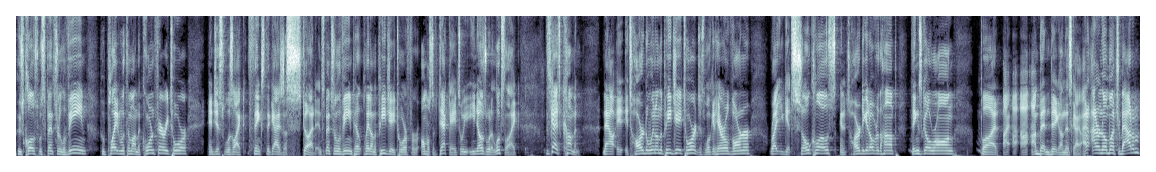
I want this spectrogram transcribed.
who's close with Spencer Levine, who played with him on the Corn Ferry Tour and just was like, thinks the guy's a stud. And Spencer Levine p- played on the PGA Tour for almost a decade, so he, he knows what it looks like. This guy's coming. Now, it, it's hard to win on the PGA Tour. Just look at Harold Varner, right? You get so close, and it's hard to get over the hump. Things go wrong, but I, I, am betting big on this guy. I, I don't know much about him,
